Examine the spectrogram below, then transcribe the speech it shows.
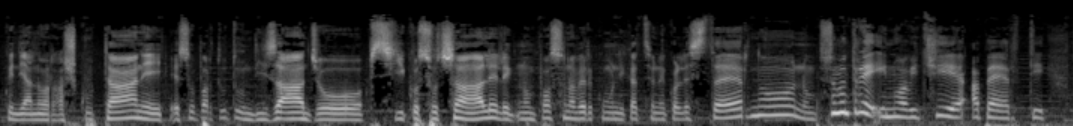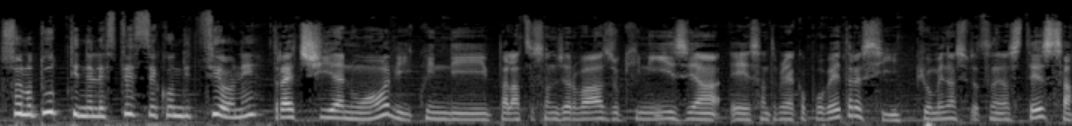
quindi hanno rash cutanei e soprattutto un disagio psicosociale, non possono avere comunicazione con l'esterno. Non... Sono tre i nuovi CIE aperti, sono tutti nelle stesse condizioni? Tre CIE nuovi, quindi Palazzo San Gervaso, Chinisia e Santa Maria Capovetere, sì, più o meno la situazione è la stessa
